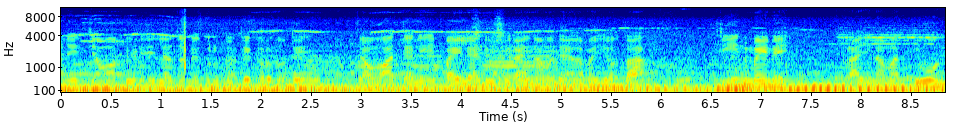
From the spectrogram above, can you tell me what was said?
आणि जेव्हा बीड जिल्ह्याचं नेतृत्व ते करत होते तेव्हा त्यांनी पहिल्या दिवशी राजीनामा द्यायला पाहिजे होता. तीन महिने राजीनामा देऊन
